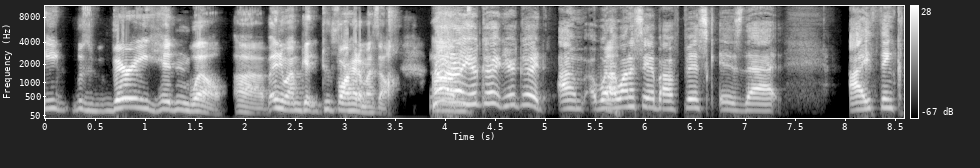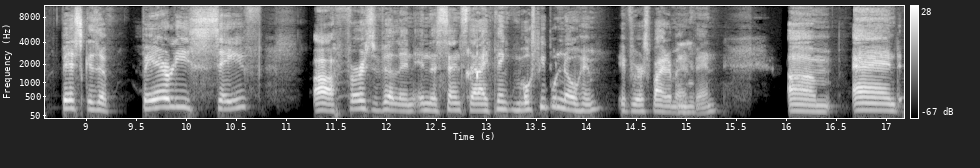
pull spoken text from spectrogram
he was very hidden well. Uh, but anyway, I'm getting too far ahead of myself. No, um, no, you're good. You're good. Um, what uh, I want to say about Fisk is that I think Fisk is a fairly safe uh first villain in the sense that I think most people know him if you're a Spider-Man mm-hmm. fan. Um, and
